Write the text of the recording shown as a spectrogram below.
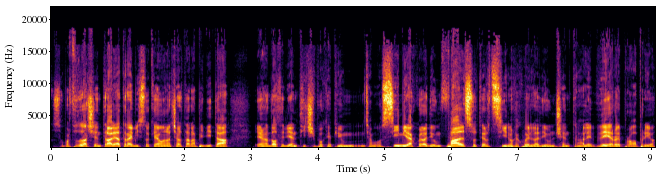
soprattutto da centrale a 3, visto che ha una certa rapidità e una dote di anticipo che è più diciamo, simile a quella di un falso terzino che a quella di un centrale vero e proprio.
